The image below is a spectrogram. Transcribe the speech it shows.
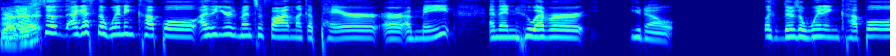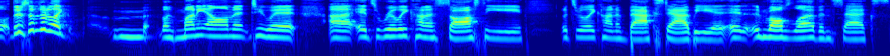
Yeah, Yeah, there's- so I guess the winning couple, I think you're meant to find like a pair or a mate, and then whoever, you know, like there's a winning couple. There's some sort of like m- like money element to it. Uh, it's really kind of saucy. It's really kind of backstabby. It, it involves love and sex.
